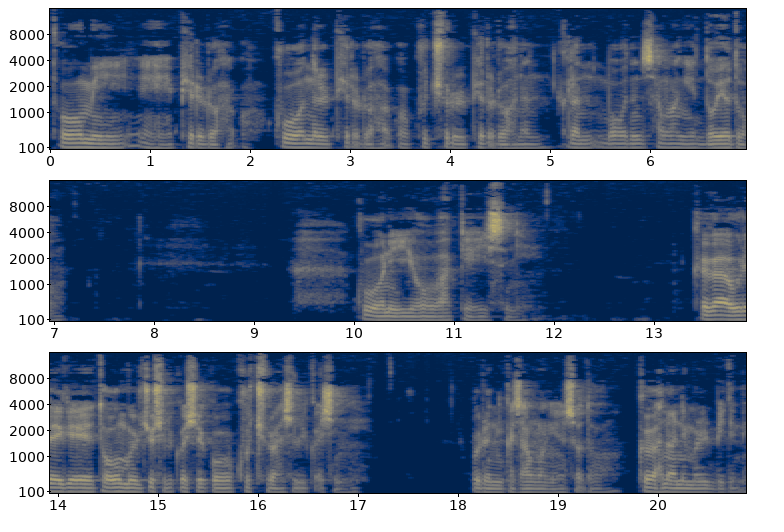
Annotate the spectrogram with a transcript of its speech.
도움이 필요로 하고 구원을 필요로 하고 구출을 필요로 하는 그런 모든 상황에 놓여도 구원이 여호와께 있으니 그가 우리에게 도움을 주실 것이고 구출하실 것이니 우리는 그 상황에서도 그 하나님을 믿으며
